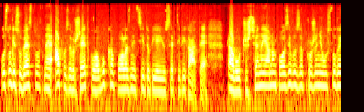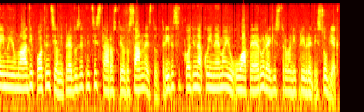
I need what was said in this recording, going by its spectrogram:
Usluge su besplatne, a po završetku obuka polaznici dobijaju sertifikate. Pravo učešće na javnom pozivu za pružanje usluga imaju mladi potencijalni preduzetnici starosti od 18 do 30 godina koji nemaju u APR-u registrovani privredni subjekt.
